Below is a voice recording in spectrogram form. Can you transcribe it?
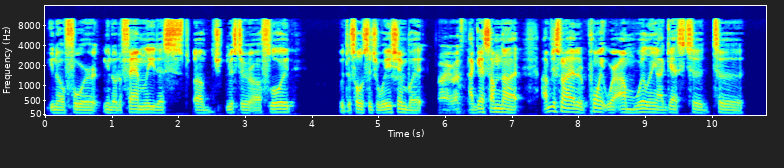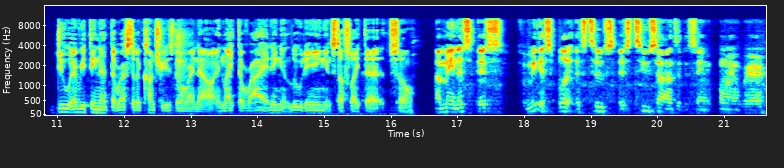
you know, for you know the family that's of Mr. Uh, Floyd with this whole situation. But Right, I guess I'm not. I'm just not at a point where I'm willing, I guess, to to do everything that the rest of the country is doing right now, and like the rioting and looting and stuff like that. So I mean, it's it's for me, it's split. It's two it's two sides of the same coin where.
